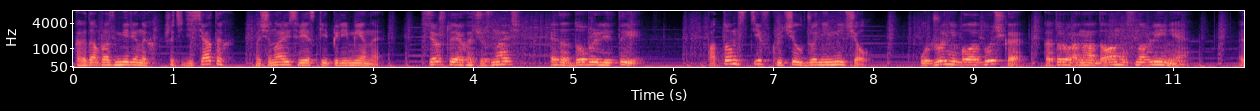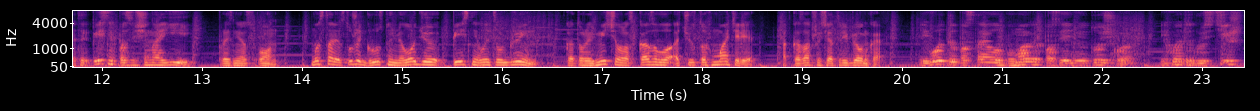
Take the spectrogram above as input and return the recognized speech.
когда в размеренных 60-х начинались резкие перемены. Все, что я хочу знать, это добрый ли ты. Потом Стив включил Джонни Митчелл. У Джонни была дочка, которую она отдала на усыновление. Эта песня посвящена ей, произнес он. Мы стали слушать грустную мелодию песни Little Green, в которой Митчелл рассказывала о чувствах матери, отказавшейся от ребенка. И вот ты поставила в последнюю точку. И хоть ты грустишь,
